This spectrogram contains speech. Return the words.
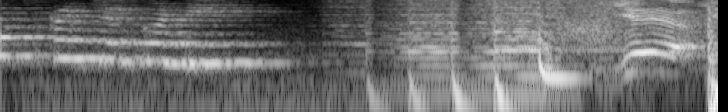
సబ్స్క్రైబ్ చేసుకోండి. Yeah.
